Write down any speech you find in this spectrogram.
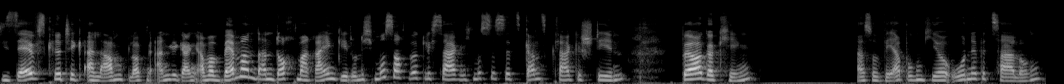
die Selbstkritik-Alarmglocken angegangen. Aber wenn man dann doch mal reingeht, und ich muss auch wirklich sagen, ich muss das jetzt ganz klar gestehen, Burger King, also Werbung hier ohne Bezahlung,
